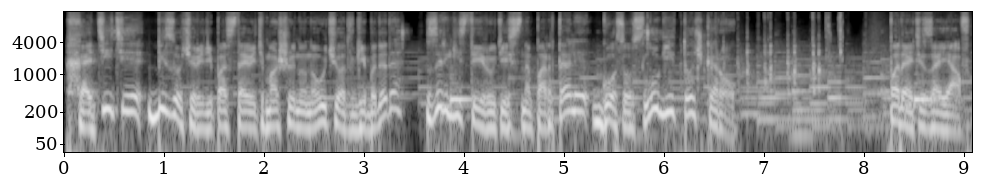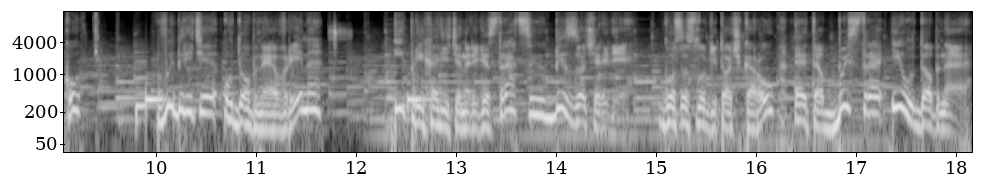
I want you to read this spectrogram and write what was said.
Хотите без очереди поставить машину на учет в ГИБДД? Зарегистрируйтесь на портале госуслуги.ру. Подайте заявку, выберите удобное время и приходите на регистрацию без очереди. Госуслуги.ру – это быстро и удобно.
